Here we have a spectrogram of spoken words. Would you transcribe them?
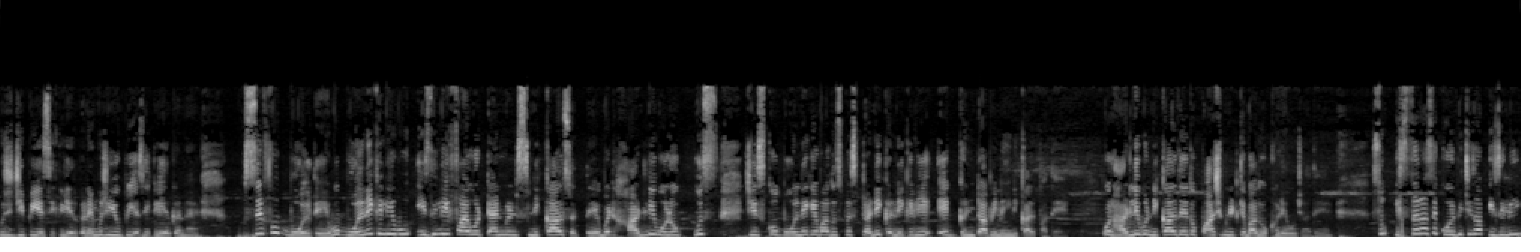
मुझे जीपीएससी क्लियर करना है, मुझे यू क्लियर करना है। सिर्फ़ वो बोलते हैं। वो बोलने के लिए वो इजीली फाइव और टेन मिनट्स निकाल सकते हैं बट हार्डली वो लोग उस चीज़ को बोलने के बाद उस पर स्टडी करने के लिए एक घंटा भी नहीं निकाल पाते हैं। और हार्डली वो निकालते हैं तो पाँच मिनट के बाद वो खड़े हो जाते हैं। सो so, इस तरह से कोई भी चीज़ आप इजीली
